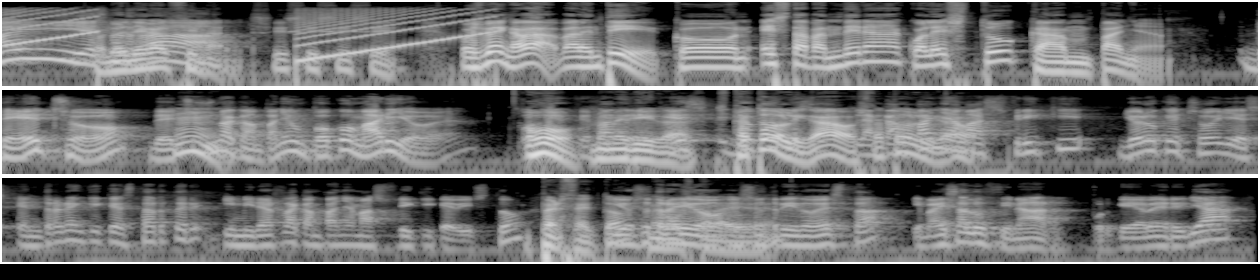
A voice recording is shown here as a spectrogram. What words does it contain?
¡Ay, es Cuando llega al final. Sí, sí, sí, sí. Pues venga, va, Valentí, con esta bandera, ¿cuál es tu campaña? De hecho, de hecho Mm. es una campaña un poco Mario, ¿eh? Oh, no me digas. es- Está todo ligado, La está todo campaña ligado. más friki, yo lo que he hecho hoy es entrar en Kickstarter y mirar la campaña más friki que he visto. Perfecto. Y os he traído, os he traído esta y vais a alucinar. Porque, a ver, ya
